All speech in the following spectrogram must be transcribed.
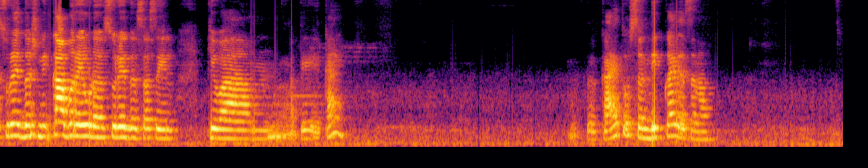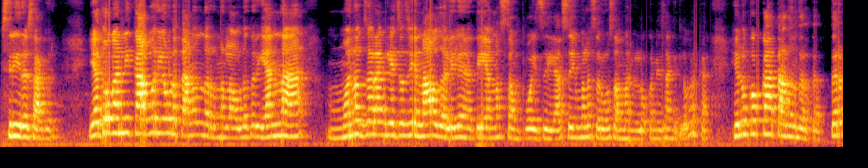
सुरेश दर्शनी का बरं एवढं सुरेश दस असेल? किंवा ते काय? काय तो संदीप काय त्याचं नाव? श्रीरसागर. या दोघांनी का बरं एवढं ताणून धरणं लावलं? तर यांना मनोज जरांगेचं जे नाव झालेलं आहे ना ते यांना संपवायचं आहे. असंही मला सर्वसामान्य लोकांनी सांगितलं बरं का. हे लोक का ताणून धरतात? तर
